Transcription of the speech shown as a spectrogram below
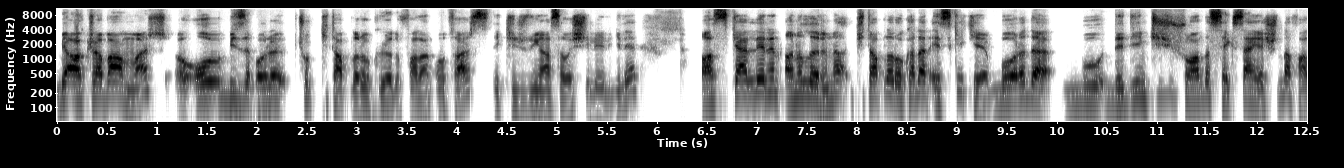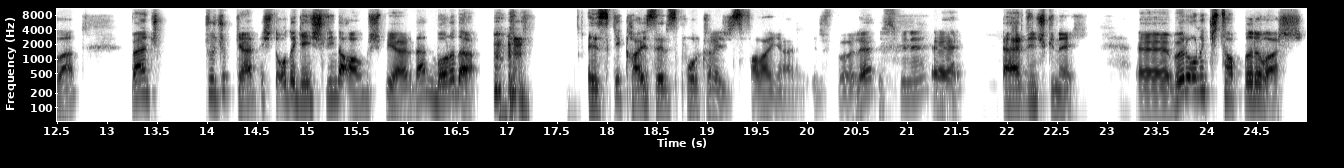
bir akrabam var. O, bize böyle çok kitaplar okuyordu falan o tarz. İkinci Dünya Savaşı ile ilgili. Askerlerin anılarını kitaplar o kadar eski ki. Bu arada bu dediğim kişi şu anda 80 yaşında falan. Ben çocukken işte o da gençliğinde almış bir yerden. Bu arada eski Kayseri Spor Kalecisi falan yani herif böyle. İsmi ne? Ee, Erdinç Güney. Ee, böyle onun kitapları var.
